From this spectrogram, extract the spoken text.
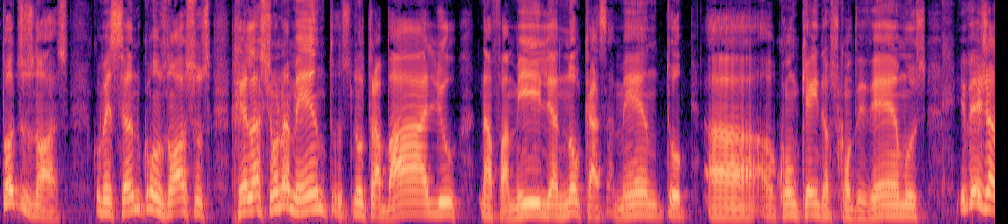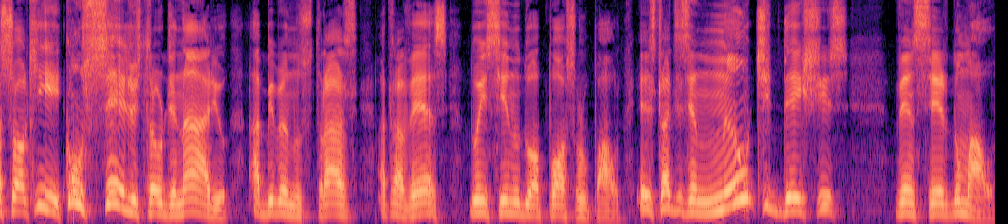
Todos nós, começando com os nossos relacionamentos no trabalho, na família, no casamento, ah, com quem nós convivemos. E veja só que conselho extraordinário a Bíblia nos traz através do ensino do apóstolo Paulo. Ele está dizendo: não te deixes vencer do mal.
